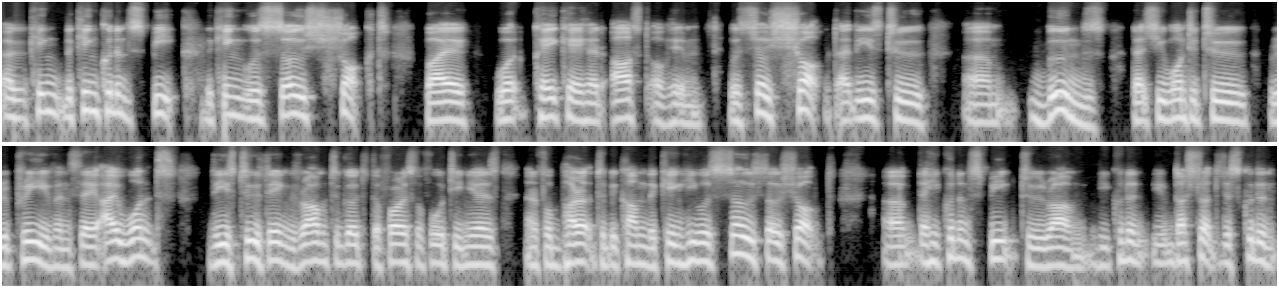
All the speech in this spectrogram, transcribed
uh, king the king couldn't speak the king was so shocked by what Kaikeyi had asked of him was so shocked at these two um, boons that she wanted to reprieve and say, I want these two things, Ram to go to the forest for 14 years and for Bharat to become the king. He was so, so shocked um, that he couldn't speak to Ram. He couldn't, you Dashrath just couldn't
